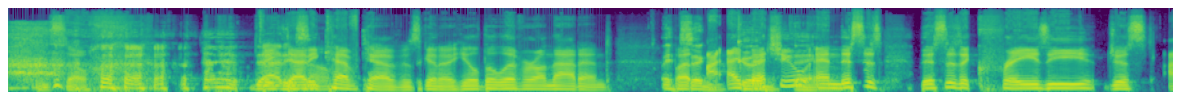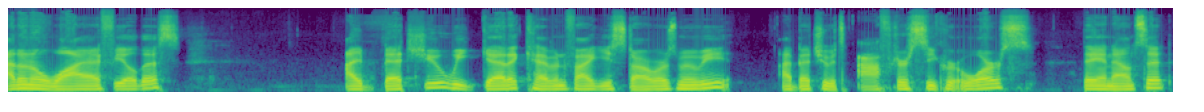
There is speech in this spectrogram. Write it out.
and so Big Daddy Kev Kev is gonna he'll deliver on that end. It's but a I, I good bet you, thing. and this is this is a crazy. Just I don't know why I feel this. I bet you we get a Kevin Feige Star Wars movie. I bet you it's after Secret Wars. They announce it,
